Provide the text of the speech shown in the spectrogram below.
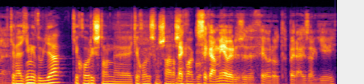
Ναι. και να γίνει δουλειά και χωρίς τον, ε, και χωρίς τον Σάρα στο Εντάξει, πάγκο. σε καμία περίπτωση δεν θεωρώ ότι θα περάσει Ζαλγίρη.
